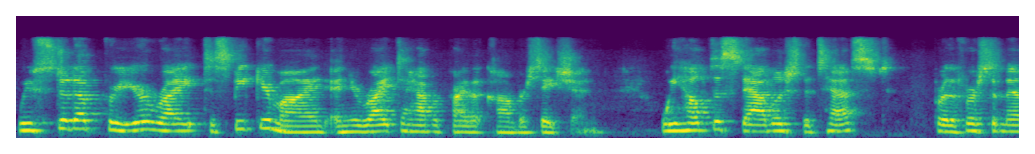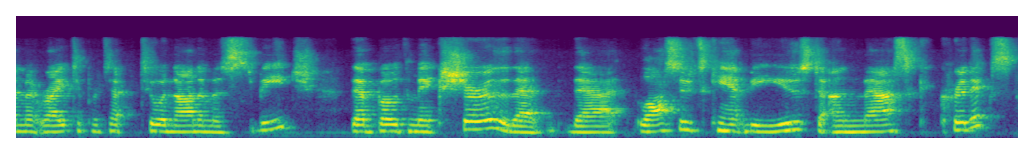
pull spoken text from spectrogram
We've stood up for your right to speak your mind and your right to have a private conversation. We helped establish the test for the First Amendment right to protect to anonymous speech that both make sure that that lawsuits can't be used to unmask critics,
